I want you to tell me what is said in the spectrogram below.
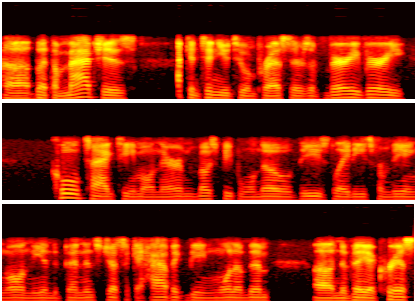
Uh, but the matches continue to impress. There's a very very cool tag team on there, and most people will know these ladies from being on the Independents. Jessicka Havok being one of them, uh, Nevaeh Christ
